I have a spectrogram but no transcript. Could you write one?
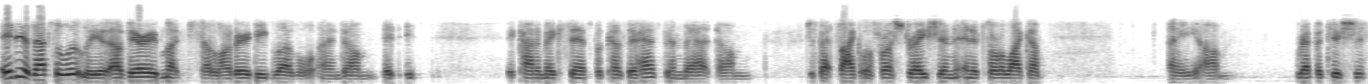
It is absolutely, uh, very much so on a very deep level, and um, it it it kind of makes sense because there has been that um, just that cycle of frustration, and it's sort of like a a um, repetitious,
